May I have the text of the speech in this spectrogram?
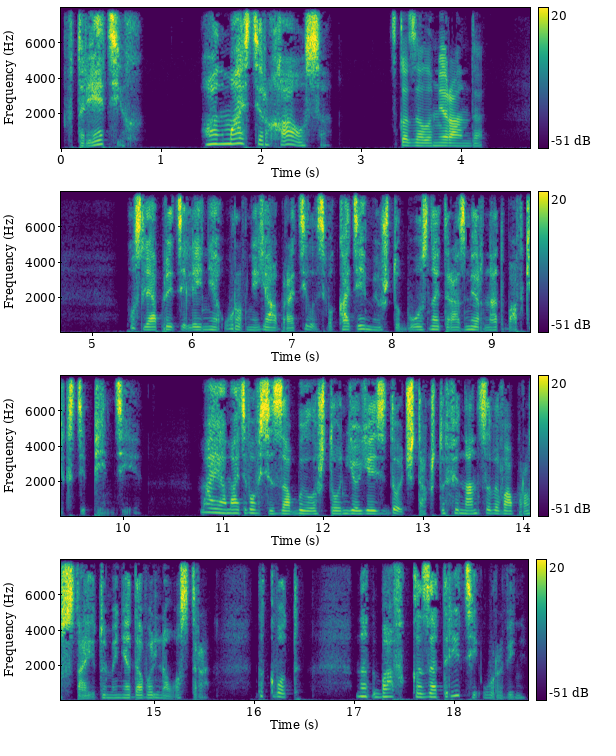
В-третьих, он мастер хаоса, сказала Миранда. После определения уровня я обратилась в академию, чтобы узнать размер надбавки к стипендии. Моя мать вовсе забыла, что у нее есть дочь, так что финансовый вопрос стоит у меня довольно остро. Так вот, надбавка за третий уровень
